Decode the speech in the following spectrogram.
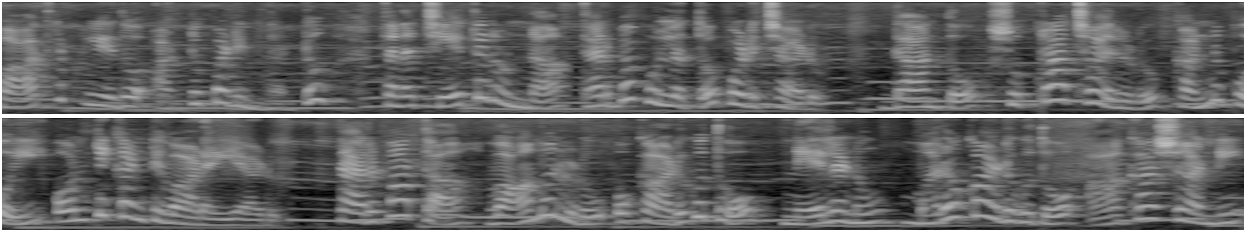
పాత్రకు ఏదో అడ్డుపడిందంటూ తన చేతనున్న దర్భపుల్లతో పొడిచాడు. దాంతో శుక్రాచార్యుడు కన్నుపోయి ఒంటి వాడయ్యాడు తర్వాత వామనుడు ఒక అడుగుతో నేలను మరొక అడుగుతో ఆకాశాన్ని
